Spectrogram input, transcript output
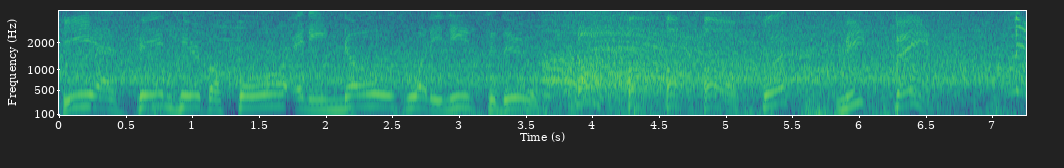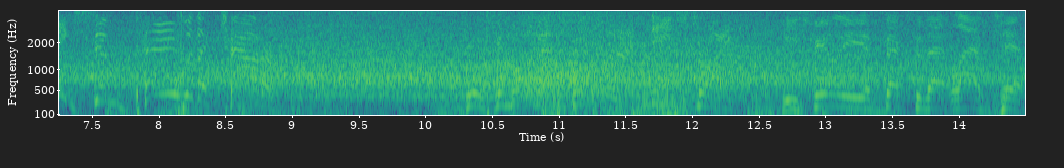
He has been here before, and he knows what he needs to do. Oh, foot, meet face. Makes him pay with a counter. Crucial moment. Oh, that knee strike. He's feeling the effects of that last hit.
